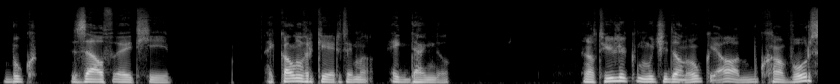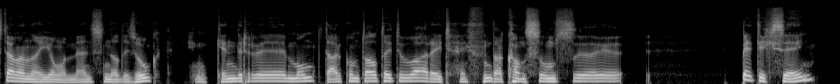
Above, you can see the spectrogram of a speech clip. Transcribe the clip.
boek zelf uitgeven. Het kan verkeerd zijn, maar ik denk dat. Natuurlijk moet je dan ook ja, het boek gaan voorstellen aan jonge mensen. Dat is ook in kindermond, daar komt altijd de waarheid. dat kan soms uh, pittig zijn,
